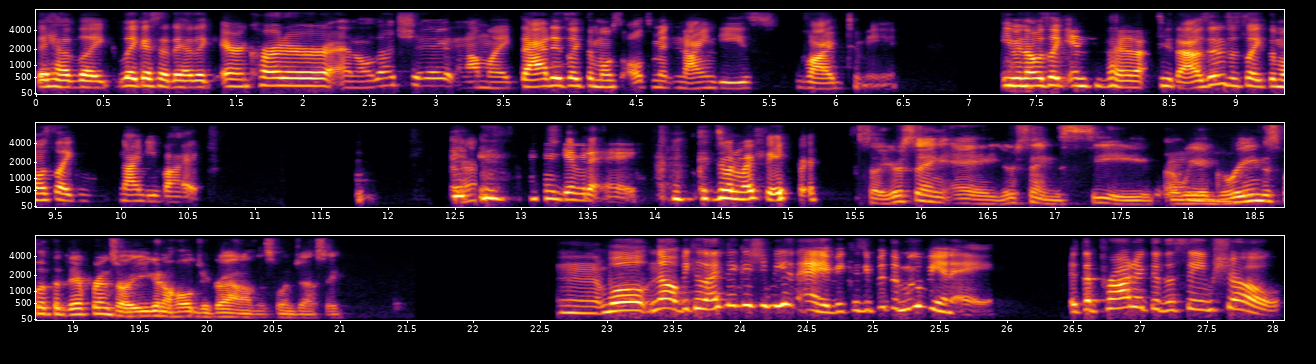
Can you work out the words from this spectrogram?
They had like, like I said, they had like Aaron Carter and all that shit, and I'm like, that is like the most ultimate ¡90s vibe to me. Even though it's like in 2000s, it's like the most like 90 vibe. Yeah. I'm gonna give it an A. Because it's one of my favorites. So you're saying A, you're saying C. Are we mm. agreeing to split the difference, or are you gonna hold your ground on this one, Jesse? Mm, well, no, because I think it should be an A because you put the movie in A. It's a product of the same show.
